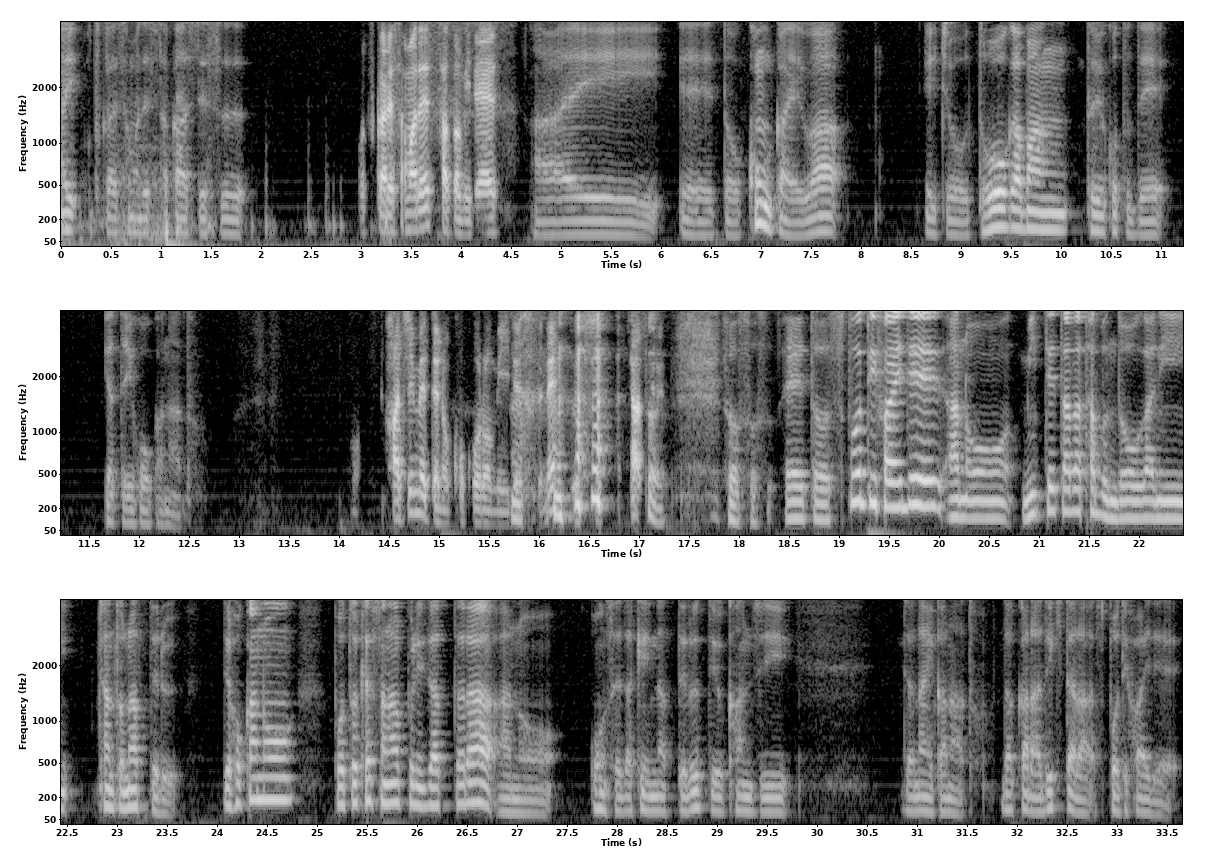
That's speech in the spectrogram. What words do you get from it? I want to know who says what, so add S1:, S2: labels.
S1: はい、お疲れ様です。高橋です。
S2: お疲れ様です。さとみです。
S1: はい。えっ、と、今回は、一応動画版ということでやっていこうかなと。
S2: 初めての試みですね。うち。
S1: そうそうそうそう。えっ、と、Spotify で、あの、見てたら多分動画にちゃんとなってる。で、他のポッドキャストのアプリだったら、あの、音声だけになってるっていう感じじゃないかなと。だからできたら Spotify で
